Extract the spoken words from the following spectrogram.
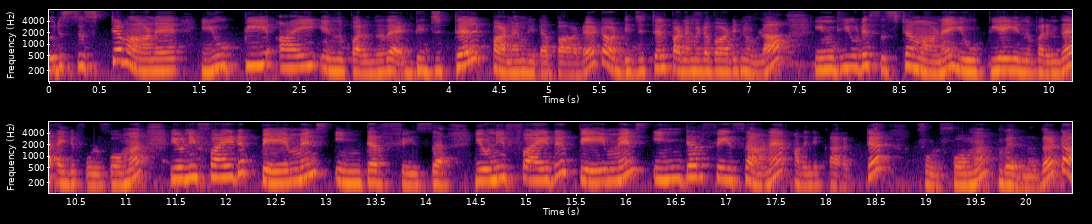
ഒരു സിസ്റ്റമാണ് യു പി ഐ എന്ന് പറയുന്നത്. ഡിജിറ്റൽ പണമിടപാട് കേട്ടോ ഡിജിറ്റൽ പണമിടപാടിനുള്ള ഇന്ത്യയുടെ സിസ്റ്റമാണ് യു പി ഐ എന്ന് പറയുന്നത്. അതിന്റെ full form unified payments interface unified payments interface ആണ് അതിന്റെ കറക്റ്റ് ഫുൾ ഫോം വരുന്നത് കേട്ടോ.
